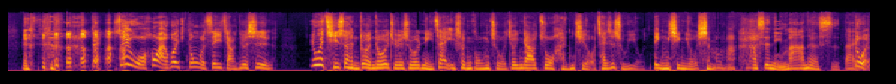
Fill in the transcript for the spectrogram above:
对，所以我后来会跟我自己讲，就是。因为其实很多人都会觉得说，你在一份工作就应该要做很久，才是属于有定性，有什么嘛？那是你妈那个时代。对，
